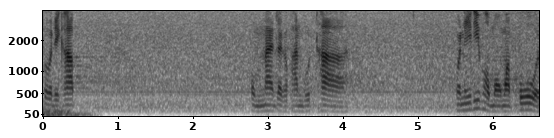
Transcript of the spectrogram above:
สวัสดีครับ ผมนายจักรพันธ์พุทธา วันนี้ที่ผมออกมาพูด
